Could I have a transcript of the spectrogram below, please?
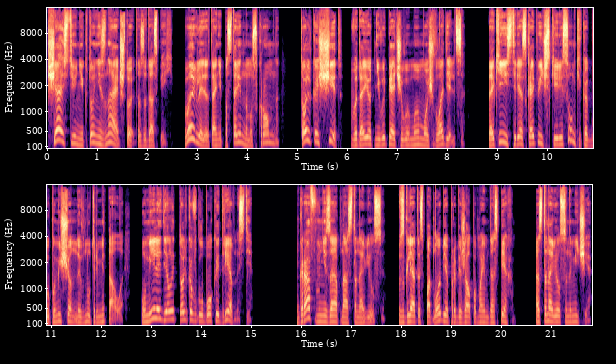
К счастью, никто не знает, что это за доспехи. Выглядят они по-старинному скромно. Только щит выдает невыпячиваемую мощь владельца. Такие стереоскопические рисунки, как бы помещенные внутрь металла, умели делать только в глубокой древности. Граф внезапно остановился. Взгляд из-под лобья пробежал по моим доспехам. Остановился на мече.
